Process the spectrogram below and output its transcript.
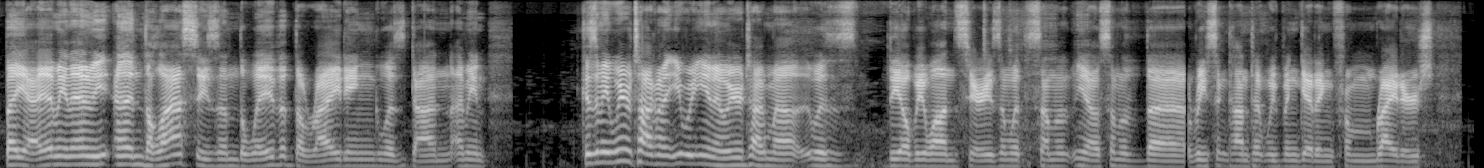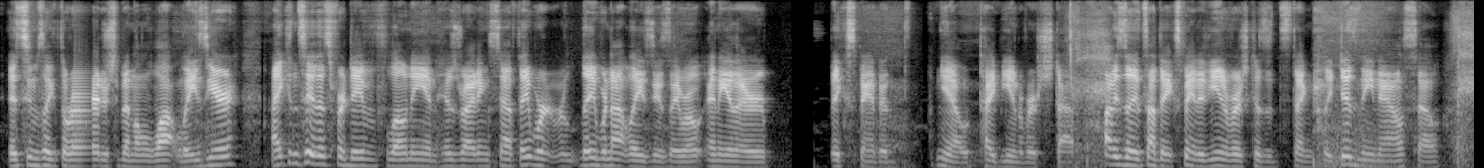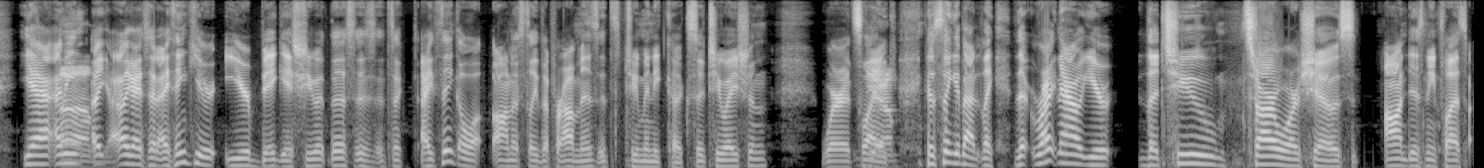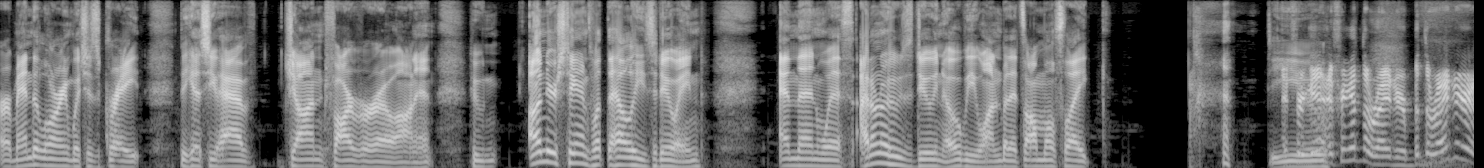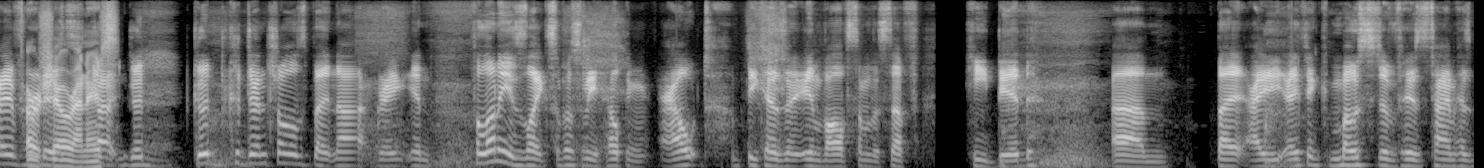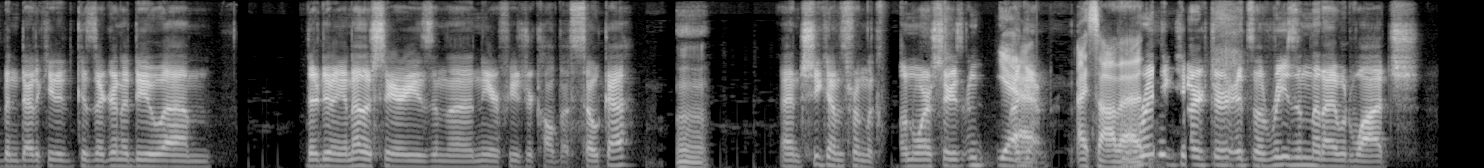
But yeah, I mean, I mean, and the last season, the way that the writing was done, I mean, because I mean, we were talking about you were, you know, we were talking about with the Obi Wan series and with some, you know, some of the recent content we've been getting from writers, it seems like the writers have been a lot lazier. I can say this for David Filoni and his writing staff. They were they were not lazy as they wrote any of their expanded, you know, type universe stuff. Obviously, it's not the expanded universe because it's technically Disney now. So Yeah, I mean, Um, like, like I said, I think your your big issue with this is it's a. I think honestly, the problem is it's too many cook situation, where it's like Yeah. because think about it, like the, right now you're the two Star Wars shows on Disney Plus are Mandalorian, which is great because you have Jon Favreau on it who understands what the hell he's doing, and then with I don't know who's doing Obi Wan, but it's almost like. Do I forget I forget the writer, but the writer I've heard is showrunners. good good credentials, but not great. And Filoni is like supposed to be helping out because it involves some of the stuff he did. Um, but I I think most of his time has been dedicated because they're gonna do um, they're doing another series in the near future called Ahsoka, Mm, and she comes from the Clone Wars series. And Yeah, again, I saw that. great character. It's a reason that I would watch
